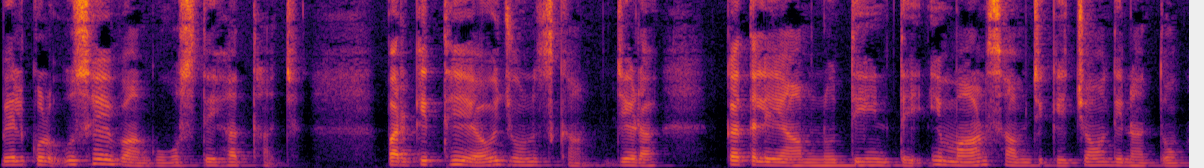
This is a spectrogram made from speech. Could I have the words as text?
ਬਿਲਕੁਲ ਉਸੇ ਵਾਂਗੂ ਉਸਦੇ ਹੱਥਾਂ 'ਚ। ਪਰ ਕਿੱਥੇ ਹੈ ਉਹ ਜੂਨਸ ਖਾਨ ਜਿਹੜਾ ਕਤਲੇਆਮ ਨੂੰ ਦੀਨ ਤੇ ਇਮਾਨ ਸਮਝ ਕੇ ਚੌਂ ਦਿਨਾਂ ਤੋਂ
